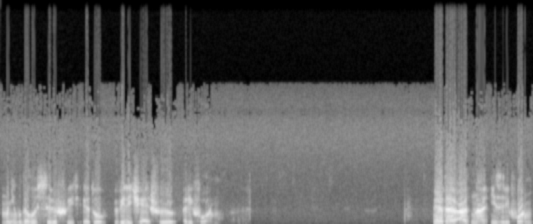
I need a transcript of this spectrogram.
мне удалось совершить эту величайшую реформу. Это одна из реформ,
